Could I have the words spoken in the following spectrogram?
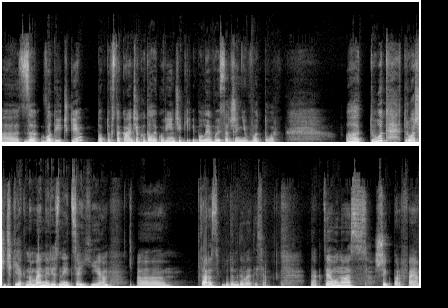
е, з водички, тобто в стаканчику дали корінчики і були висаджені в торф. Тут трошечки, як на мене, різниця є. Е, Зараз будемо дивитися. Так, це у нас шик парфе.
